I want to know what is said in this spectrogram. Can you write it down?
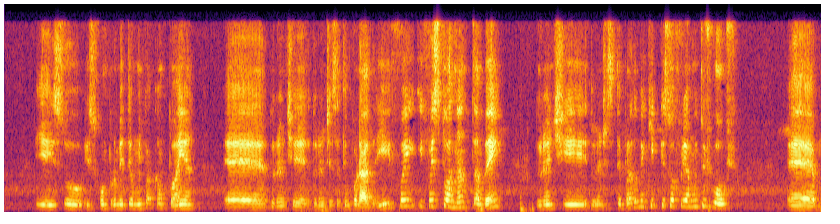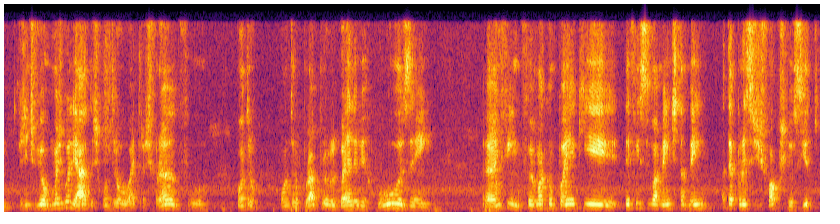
E isso, isso comprometeu muito a campanha é, durante, durante essa temporada. E foi, e foi se tornando também, durante, durante essa temporada, uma equipe que sofria muitos gols. É, a gente viu algumas goleadas contra o Eintracht Frankfurt, contra contra o próprio Bayer Leverkusen. É, enfim, foi uma campanha que defensivamente também, até por esses desfocos que eu cito,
